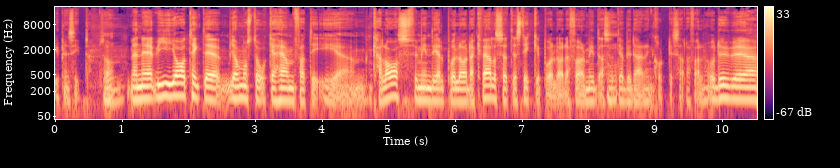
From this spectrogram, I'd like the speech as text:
i princip. Så. Mm. Men eh, vi, jag tänkte, jag måste åka hem för att det är eh, kalas för min del på lördag kväll. Så att jag sticker på lördag förmiddag. Så Mm. att jag blir där en kortis i alla fall. Och du, eh,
